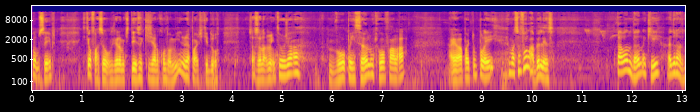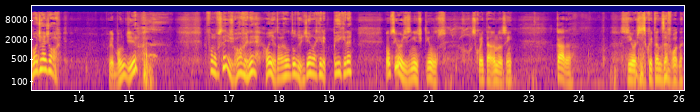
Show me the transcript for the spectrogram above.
Como sempre. O que, que eu faço? Eu geralmente desço aqui já no condomínio, né? A parte aqui do estacionamento eu já vou pensando o que eu vou falar. Aí eu aperto o play e começo a falar, beleza. Tava andando aqui, aí do nada, bom dia, jovem. Falei, bom dia. Ele falou, você é jovem, né? Olha, tá andando todo dia naquele pique, né? É um senhorzinho que tem uns, uns 50 anos assim. Cara, senhor de 50 anos é foda, né?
